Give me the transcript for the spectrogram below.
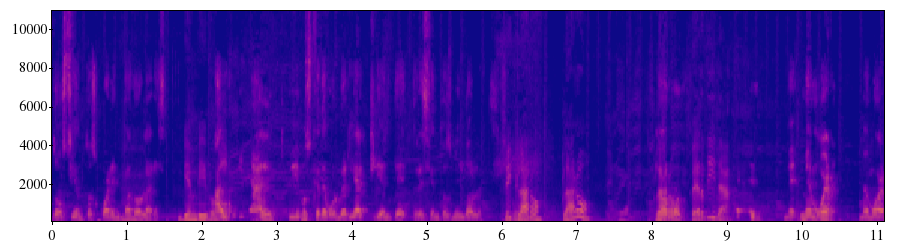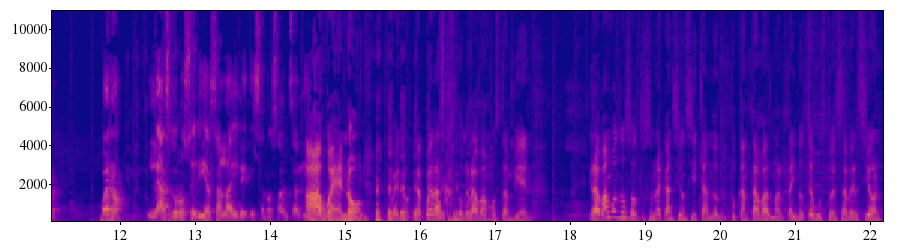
240 dólares. Bien vivo. Al final tuvimos que devolverle al cliente 300 mil dólares. Sí, claro, claro. Claro, Claro. pérdida. Me, me muero, me muero. Bueno, las groserías al aire que se nos han salido. Ah, bueno. Bueno, ¿te acuerdas cuando grabamos también? Grabamos nosotros una cancioncita en donde tú cantabas, Marta, y no te gustó esa versión.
